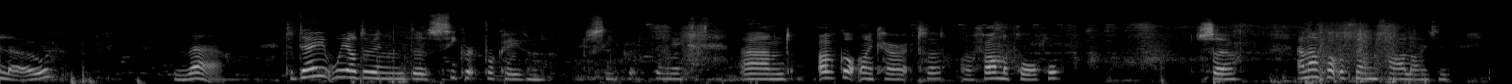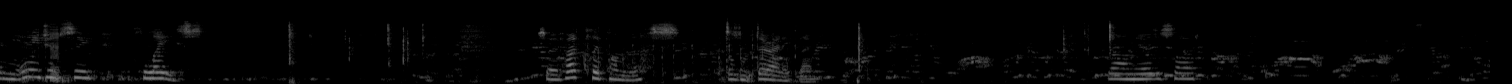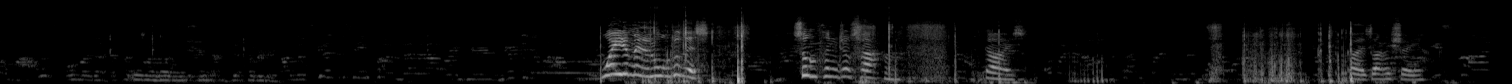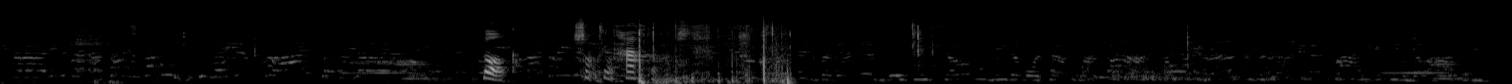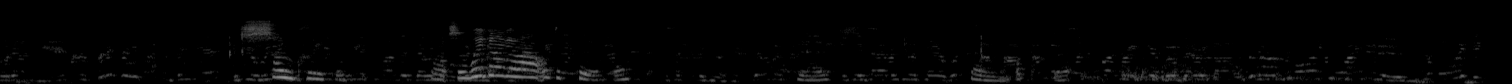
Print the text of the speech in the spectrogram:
Hello there. Today we are doing the secret Brookhaven secret thingy, and I've got my character. I found the portal. So, and I've got the things highlighted in the agency place. So if I click on this, it doesn't do anything. Go on the other side. Doesn't do anything. Wait a minute, look at this! Something just happened. Guys. Guys, let me show you. Look, something happens. So creepy. Right, so we're gonna go out of the portal. No.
